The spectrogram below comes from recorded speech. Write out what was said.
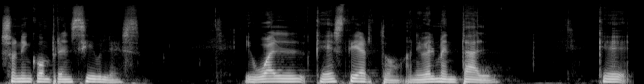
son incomprensibles. Igual que es cierto a nivel mental que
